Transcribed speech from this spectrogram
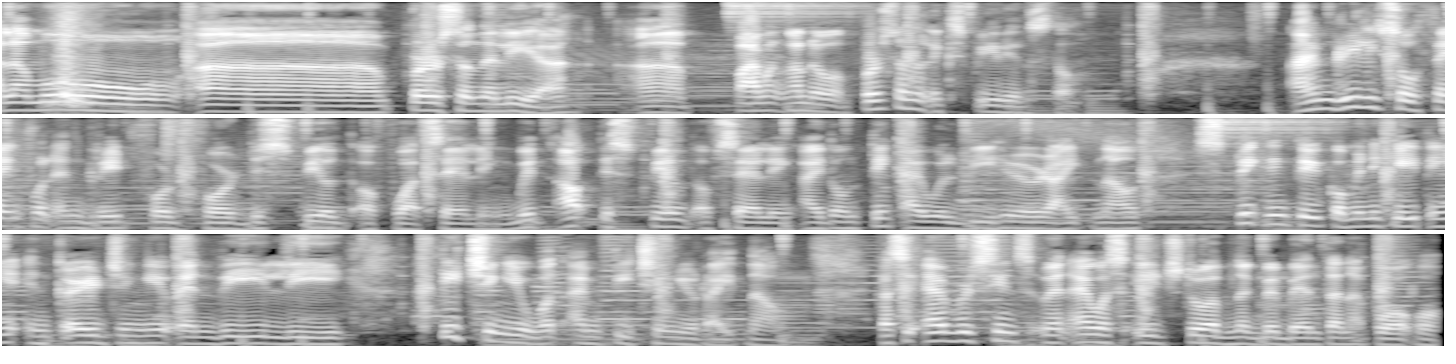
Alam mo, ah, personally, ah, ah, parang ano, personal experience to. I'm really so thankful and grateful for this field of what selling. Without this field of selling, I don't think I will be here right now speaking to you, communicating encouraging you, and really teaching you what I'm teaching you right now. Kasi ever since when I was age 12, nagbebenta na po ako.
